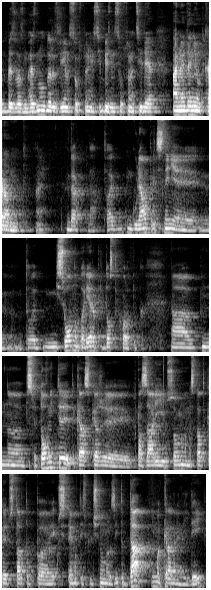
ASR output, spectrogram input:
безвъзмезно да развием собствения си бизнес, собствената си идея, а не да ни откраднат. Да, да. Това е голямо притеснение. Е, то е мисловна бариера при доста хора тук. А, на световните, така да се каже, пазари, особено на местата, където стартъп екосистемата е изключително развита, да, има крадене на идеи,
